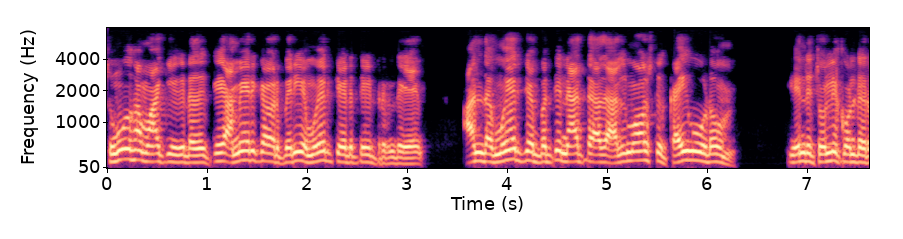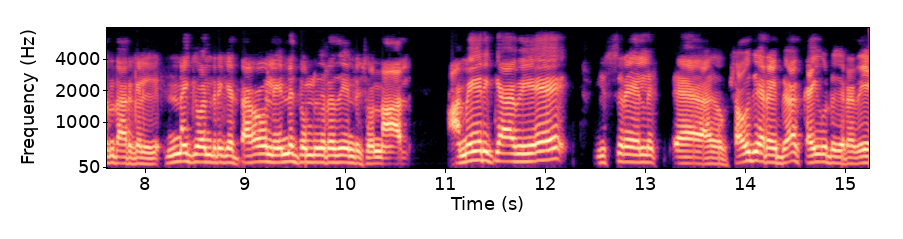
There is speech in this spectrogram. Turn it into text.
சுமூகமாக்கிக்கிட்டதுக்கு அமெரிக்கா ஒரு பெரிய முயற்சி எடுத்துக்கிட்டு இருந்தேன் அந்த முயற்சியை பற்றி நேற்று அது அல்மோஸ்ட் கைகூடும் என்று சொல்லி கொண்டிருந்தார்கள். இன்னைக்கு வந்திருக்க தகவல் என்ன சொல்லுகிறது என்று சொன்னால் அமெரிக்காவையே இஸ்ரேலு சவுதி அரேபியா கைவிடுகிறது.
